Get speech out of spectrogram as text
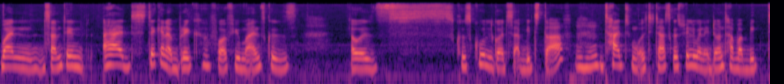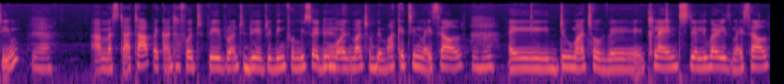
one sometimes I had taken a break for a few months because I was because school got a bit tough. Mm-hmm. It's hard to multitask, especially when I don't have a big team. Yeah. I'm a startup. I can't afford to pay everyone to do everything for me. So I do Yeah. more, much of the marketing myself. Mm-hmm. I do much of the client deliveries myself.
